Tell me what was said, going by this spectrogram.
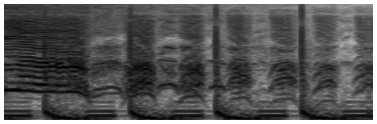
Ha ha ha!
